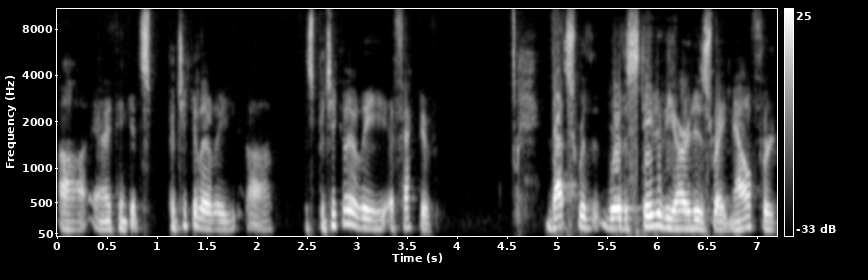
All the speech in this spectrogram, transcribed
Uh, and I think it's particularly, uh, it's particularly effective that's where the, where the state of the art is right now for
